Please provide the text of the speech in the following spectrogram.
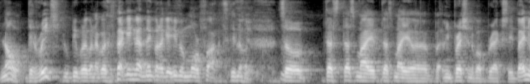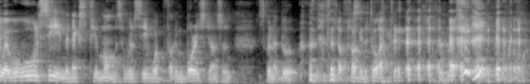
No, the rich people are gonna go back to England. They're gonna get even more fucked, you know. So that's that's my that's my uh, impression about Brexit. But anyway, we, we will see in the next few months. We'll see what fucking Boris Johnson is gonna do. that fucking twat.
